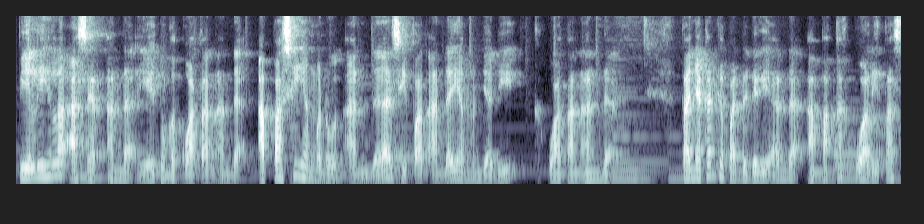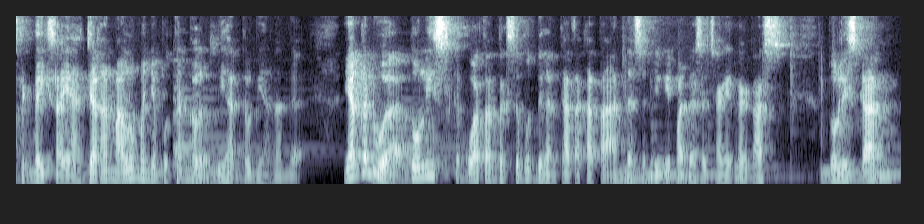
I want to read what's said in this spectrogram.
pilihlah aset anda yaitu kekuatan anda. Apa sih yang menurut anda sifat anda yang menjadi kekuatan anda? Tanyakan kepada diri anda apakah kualitas terbaik saya? Jangan malu menyebutkan kelebihan-kelebihan anda. Yang kedua, tulis kekuatan tersebut dengan kata-kata Anda sendiri pada secari kertas tuliskan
